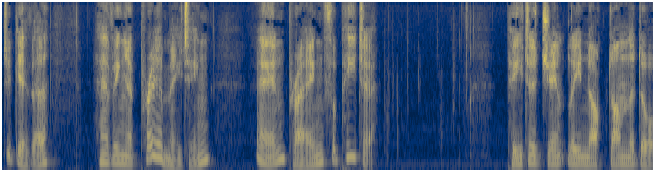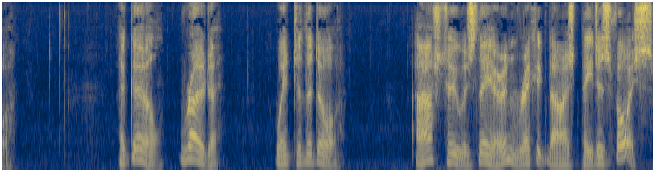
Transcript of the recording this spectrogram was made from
together having a prayer meeting and praying for Peter. Peter gently knocked on the door. A girl, Rhoda, went to the door, asked who was there, and recognized Peter's voice.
